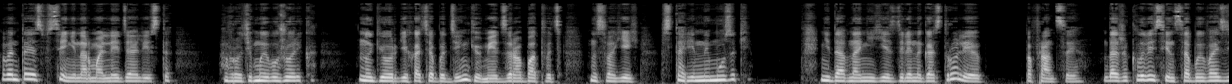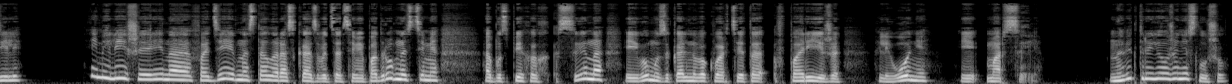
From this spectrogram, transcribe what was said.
в НТС все ненормальные идеалисты, вроде моего Жорика но Георгий хотя бы деньги умеет зарабатывать на своей старинной музыке. Недавно они ездили на гастроли по Франции, даже клавесин с собой возили. И милейшая Ирина Фадеевна стала рассказывать со всеми подробностями об успехах сына и его музыкального квартета в Париже, Лионе и Марселе. Но Виктор ее уже не слушал.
